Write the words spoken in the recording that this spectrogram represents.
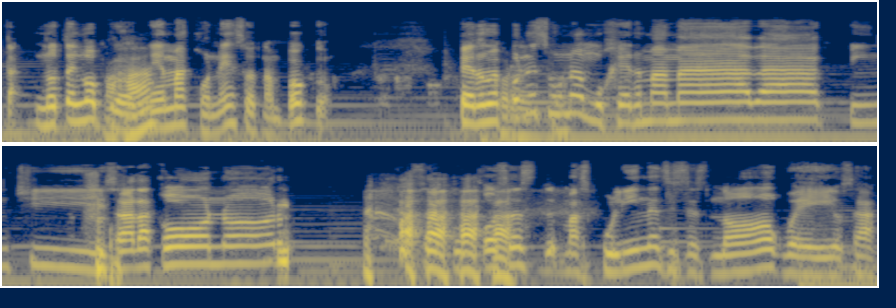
Ta- No tengo Ajá. problema con eso tampoco. Pero me pones Correcto. una mujer mamada, pinche Sarah Connor, o sea, con cosas masculinas, dices, no, güey, o sea,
